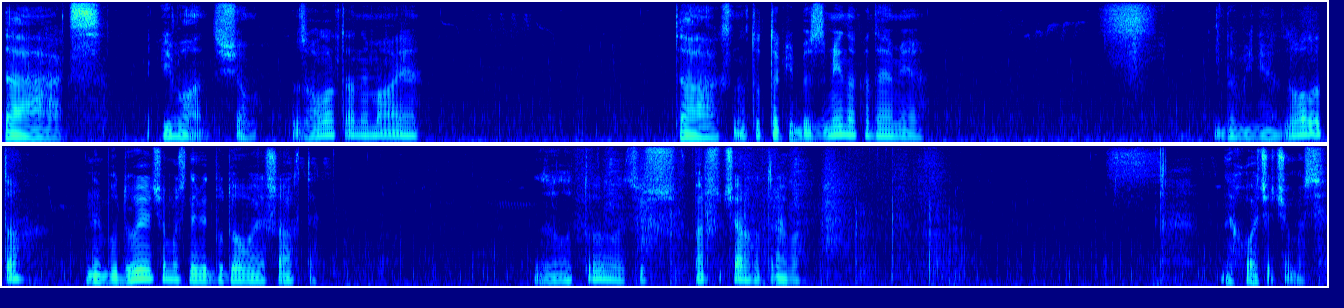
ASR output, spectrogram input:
Такс. Іван, що? Золота немає. Такс, ну тут так і без змін академія. Домінія золото. Не будує чомусь, не відбудовує шахти. Золоту, цю ж в першу чергу треба. Не хоче чомусь.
